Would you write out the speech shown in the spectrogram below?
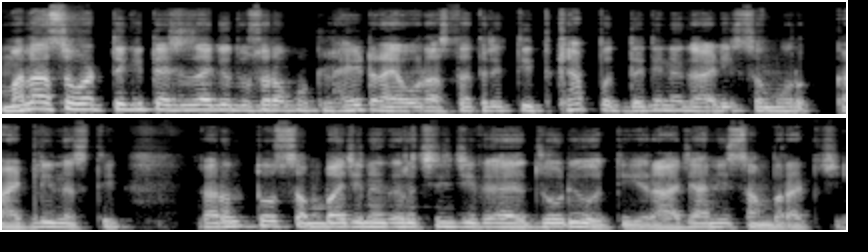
मला असं वाटतं, की त्याच्या जागी दुसरा कुठलाही ड्रायव्हर असता तरी तितक्या पद्धतीने गाडी समोर काढली नसती. कारण तो संभाजीनगरची जी जोडी होती राजा आणि सम्राटची,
